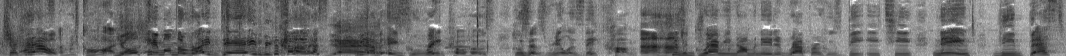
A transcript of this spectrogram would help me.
check yes. it out. Oh my gosh. Y'all came on the right day because yes. we have a great co-host who's as real as they come. Uh-huh. She's a Grammy-nominated rapper who's BET named the best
